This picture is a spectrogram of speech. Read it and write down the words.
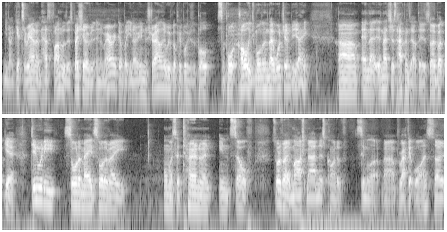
you know gets around and has fun with it, especially over in America. But you know, in Australia, we've got people who support support college more than they watch NBA. Um, and that and that just happens out there. So, but yeah, Dinwiddie sort of made sort of a almost a tournament in itself, sort of a March Madness kind of similar uh, bracket wise. So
